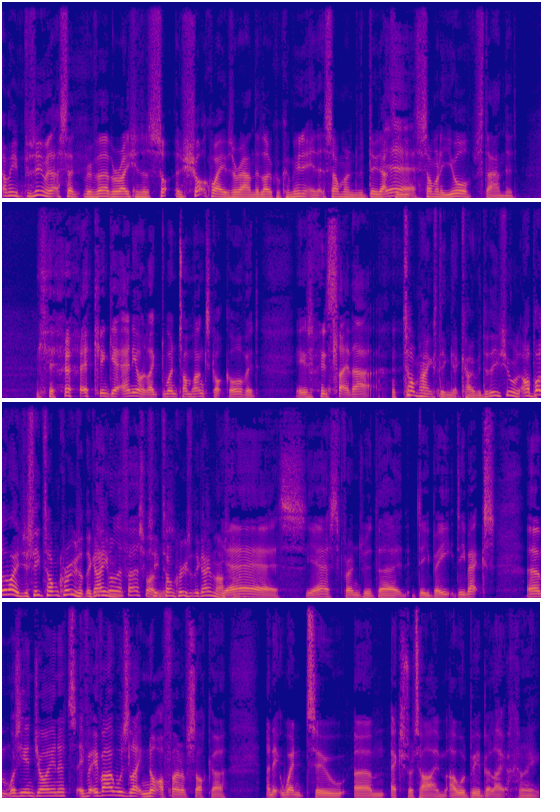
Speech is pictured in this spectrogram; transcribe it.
I mean, presumably that sent reverberations and, so, and shockwaves around the local community that someone would do that Yeah. to someone of your standard. it can get anyone. Like when Tom Hanks got COVID, it's, like that. Tom Hanks didn't get COVID, did he? Surely. Oh, by the way, did you see Tom Cruise at the game? one of the first See. Tom Cruise at the game last night. yes, yes, friends with uh, DB DBEX. Um, was he enjoying it? If if I was like not a fan of soccer, and it went to um, extra time, I would be a bit like, can I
